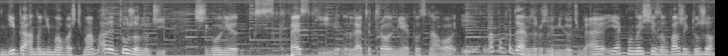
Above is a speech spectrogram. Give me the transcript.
niby anonimowość mam, ale dużo ludzi, szczególnie z kwestii Lety Troll mnie poznało i no pogadałem z różnymi ludźmi, a jak mogliście zauważyć, dużo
